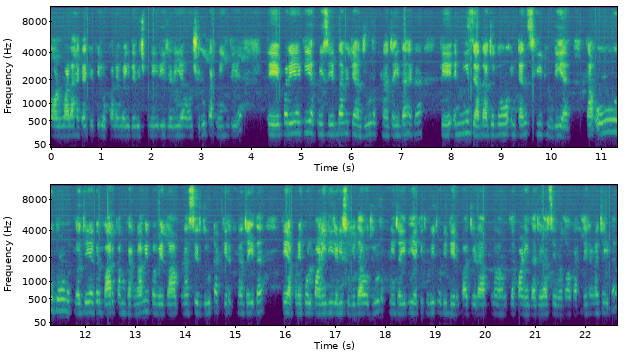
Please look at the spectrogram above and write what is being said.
ਆਉਣ ਵਾਲਾ ਹੈਗਾ ਕਿਉਂਕਿ ਲੋਕਾਂ ਨੇ ਮਈ ਦੇ ਵਿੱਚ ਪਨੀਰੀ ਜਿਹੜੀ ਆ ਉਹ ਸ਼ੁਰੂ ਕਰਨੀ ਹੁੰਦੀ ਹੈ। ਤੇ ਪਰ ਇਹ ਹੈ ਕਿ ਆਪਣੀ ਸਿਹਤ ਦਾ ਵੀ ਧਿਆਨ ਜ਼ਰੂਰ ਰੱਖਣਾ ਚਾਹੀਦਾ ਹੈਗਾ ਕਿ ਇੰਨੀ ਜ਼ਿਆਦਾ ਜਦੋਂ ਇੰਟੈਂਸ ਹੀਟ ਹੁੰਦੀ ਹੈ ਤਾਂ ਉਹ ਉਦੋਂ ਮਤਲਬ ਜੇ ਅਗਰ ਬਾਹਰ ਕੰਮ ਕਰਨਾ ਵੀ ਪਵੇ ਤਾਂ ਆਪਣਾ ਸਿਰ ਜ਼ਰੂਰ ਢੱਕ ਕੇ ਰੱਖਣਾ ਚਾਹੀਦਾ ਹੈ। ਤੇ ਆਪਣੇ ਕੋਲ ਪਾਣੀ ਦੀ ਜਿਹੜੀ ਸੁਵਿਧਾ ਉਹ ਜ਼ਰੂਰ ਰੱਖਣੀ ਚਾਹੀਦੀ ਹੈ ਕਿ ਥੋੜੀ ਥੋੜੀ ਦੇਰ ਬਾਅਦ ਜਿਹੜਾ ਆਪਣਾ ਮਤਲਬ ਪਾਣੀ ਦਾ ਜਿਹੜਾ ਸੇਵਨ ਆ ਉਹ ਕਰਦੇ ਰਹਿਣਾ ਚਾਹੀਦਾ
